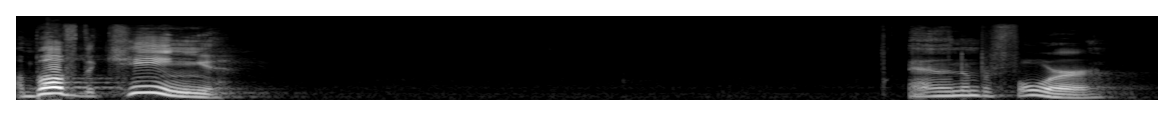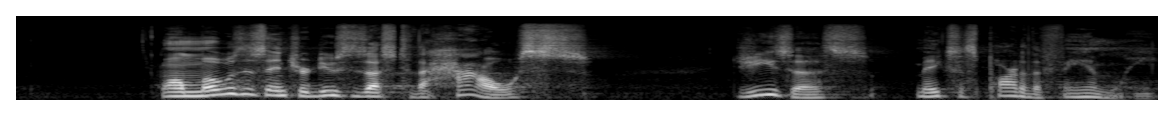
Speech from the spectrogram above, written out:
above the king. And number four, while Moses introduces us to the house, Jesus makes us part of the family.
